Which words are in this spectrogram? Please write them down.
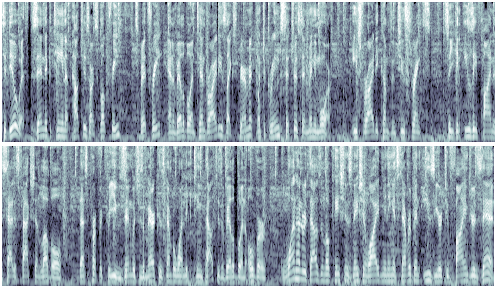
to deal with. ZYN Nicotine Pouches are smoke free, spit free, and available in 10 varieties like spearmint, wintergreen, citrus, and many more. Each variety comes in two strengths, so you can easily find a satisfaction level that's perfect for you. ZYN, which is America's number one nicotine pouch, is available in over 100,000 locations nationwide, meaning it's never been easier to find your ZYN.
